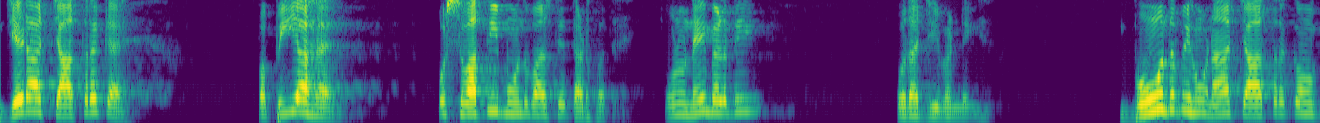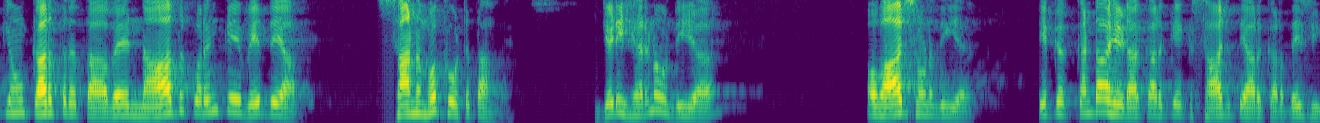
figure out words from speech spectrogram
ਜਿਹੜਾ ਚਾਤਰਕ ਹੈ, ਪਪੀਆ ਹੈ, ਉਹ ਸਵਾਤੀ ਬੂੰਦ ਵਾਸਤੇ ਤੜਫਤ ਹੈ। ਉਹਨੂੰ ਨਹੀਂ ਮਿਲਦੀ, ਉਹਦਾ ਜੀਵਨ ਨਹੀਂ ਹੈ। ਬੂੰਦ ਬਿਹੋਣਾ ਚਾਤਰਕੋਂ ਕਿਉਂ ਕਰ ਤਰਤਾਵੇ ਨਾਦ ਕੁਰੰਕੇ ਵੇਦਿਆ। ਸਨਮੁਖ ਹੋਵੇ। ਜਿਹੜੀ ਹਿਰਨ ਹੁੰਦੀ ਆ, ਆਵਾਜ਼ ਸੁਣਦੀ ਆ, ਇੱਕ ਕੰਡਾ ਹੇੜਾ ਕਰਕੇ ਇੱਕ ਸਾਜ਼ ਤਿਆਰ ਕਰਦੇ ਸੀ।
